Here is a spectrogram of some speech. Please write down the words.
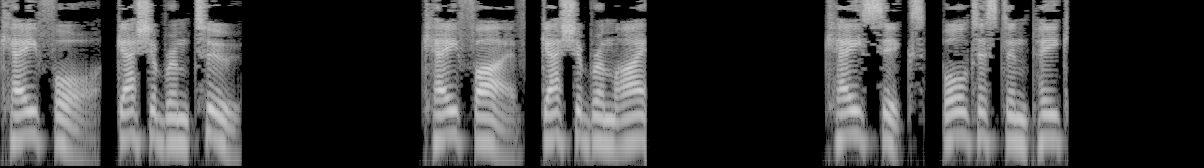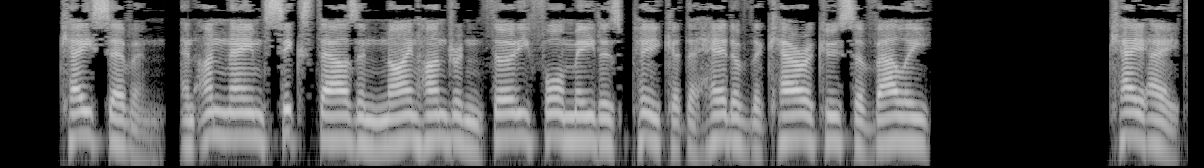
K4, Gasherbrum 2 K5, Gasherbrum I. K6, Baltistan Peak K7, an unnamed 6,934 metres peak at the head of the Charakusa Valley. K8,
